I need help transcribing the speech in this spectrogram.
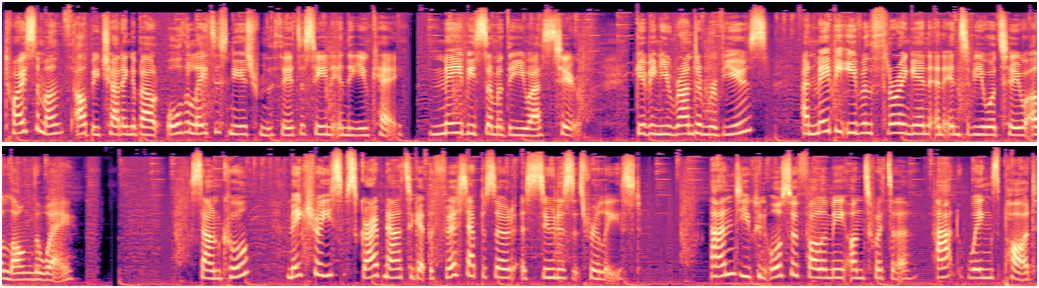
Twice a month, I'll be chatting about all the latest news from the theatre scene in the UK, maybe some of the US too, giving you random reviews, and maybe even throwing in an interview or two along the way. Sound cool? Make sure you subscribe now to get the first episode as soon as it's released. And you can also follow me on Twitter at WingsPod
